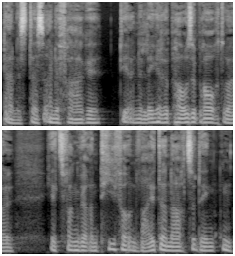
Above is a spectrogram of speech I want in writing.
Dann ist das eine Frage, die eine längere Pause braucht, weil jetzt fangen wir an tiefer und weiter nachzudenken,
